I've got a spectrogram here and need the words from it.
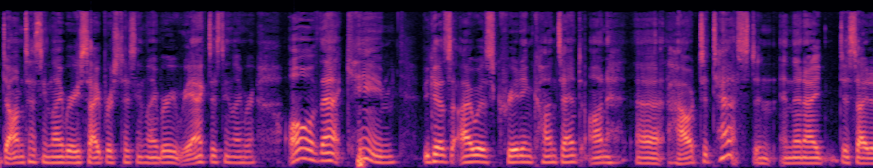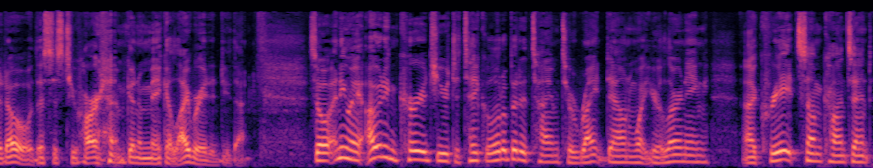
DOM testing library, Cypress testing library, React testing library, all of that came because I was creating content on uh, how to test. And, and then I decided, oh, this is too hard. I'm going to make a library to do that. So, anyway, I would encourage you to take a little bit of time to write down what you're learning, uh, create some content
